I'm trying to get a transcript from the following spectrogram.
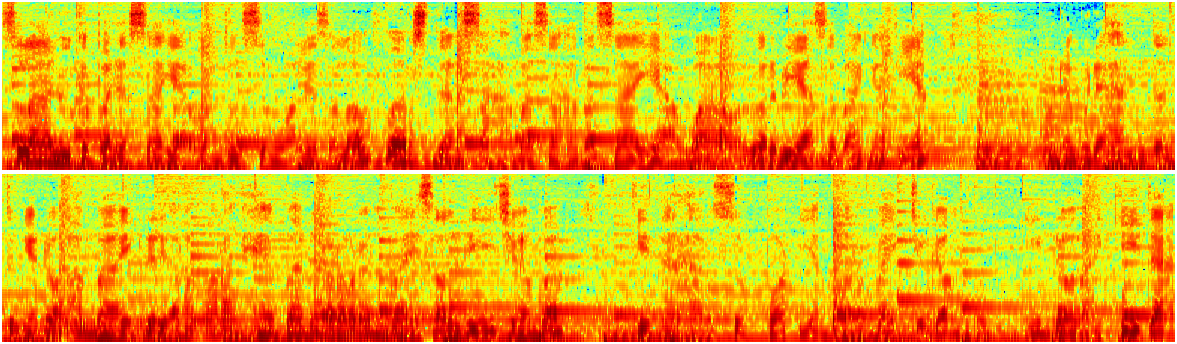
selalu kepada saya untuk semua Leslar Lovers dan sahabat-sahabat saya. Wow, luar biasa banget ya. Mudah-mudahan tentunya doa baik dari orang-orang hebat dan orang-orang baik selalu diijabah. Kita harus support yang terbaik juga untuk idola kita.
